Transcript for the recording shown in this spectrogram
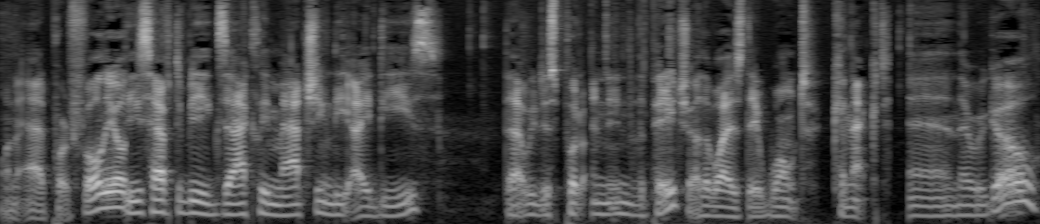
want to add portfolio. These have to be exactly matching the IDs that we just put into the page, otherwise they won't connect. And there we go.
